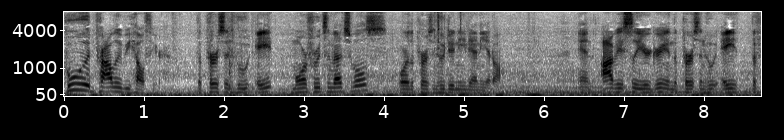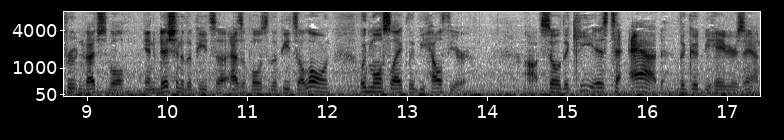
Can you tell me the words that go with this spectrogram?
who would probably be healthier? The person who ate more fruits and vegetables, or the person who didn't eat any at all? And obviously, you're agreeing the person who ate the fruit and vegetable in addition to the pizza, as opposed to the pizza alone, would most likely be healthier. Uh, so the key is to add the good behaviors in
